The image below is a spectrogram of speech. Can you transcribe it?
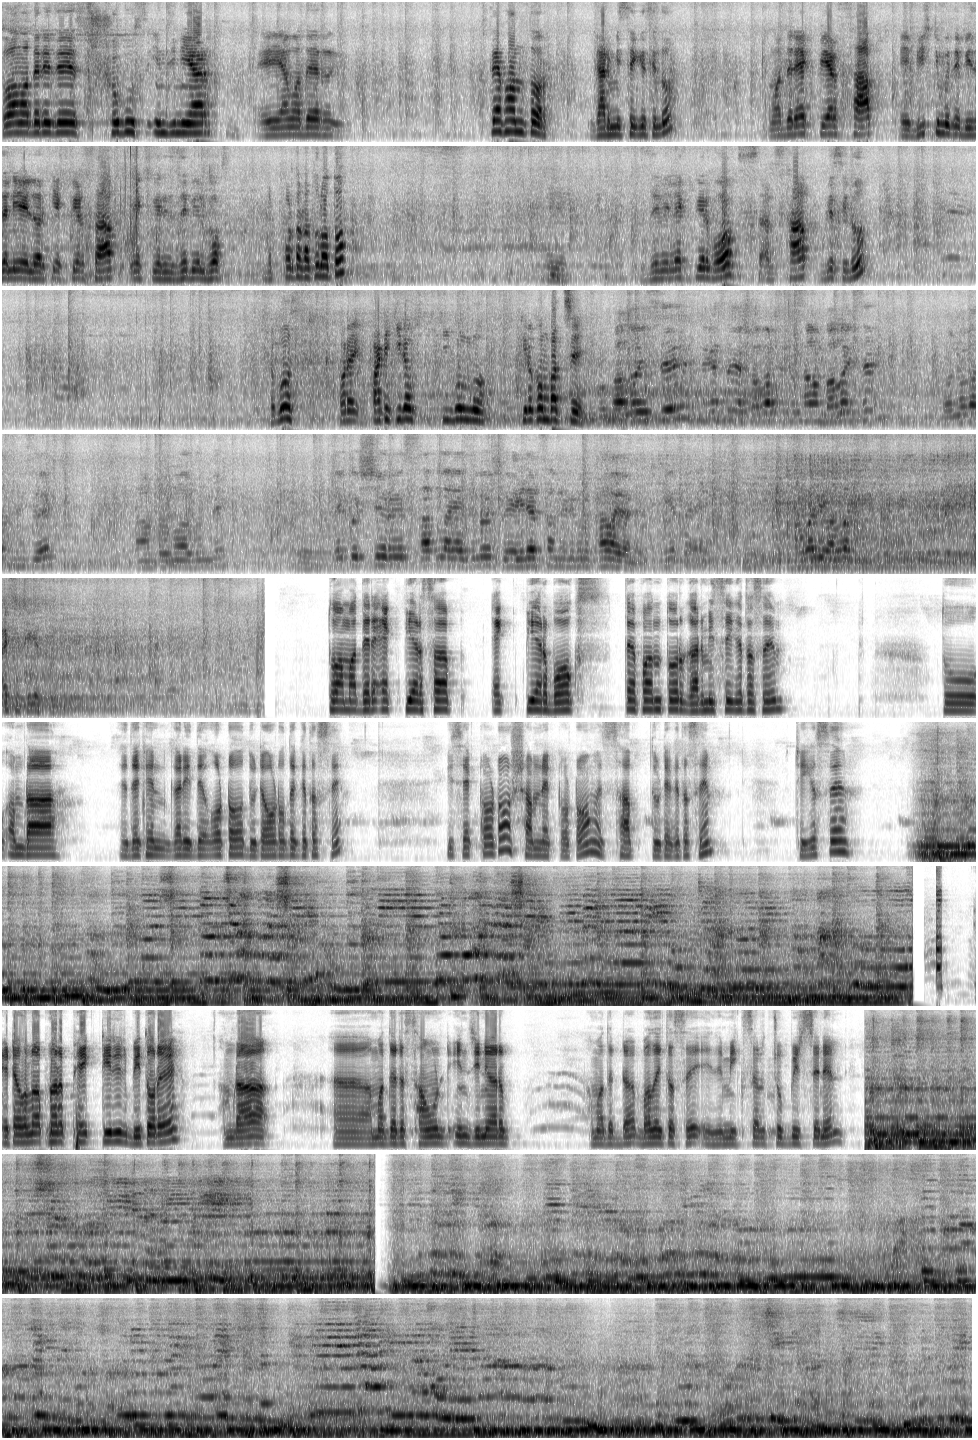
তো আমাদের এই যে সবুজ ইঞ্জিনিয়ার এই আমাদের স্টেফান্তর গার্মিসে গেছিল। আমাদের এক পেয়ার সাপ, এই বৃষ্টির মধ্যে ভিজা নিয়ে এলো আর কি, এক পেয়ার সাপ, এক পেয়ার জেবিএল বক্স পর্দাটা তুলো তো। জেবিএল এক পেয়ার বক্স আর সাপ গেছিল। সবুজ, পরে পার্টি কীরকম কি বলল? কীরকম পাচ্ছে ভালো হয়েছে ঠিক আছে, সবার সাথে সাউন্ড ভালো হয়েছে ধন্যবাদ আচ্ছা তো আমাদের এক পেয়ার সাপ, এক পেয়ার বক্স, তেপান্তর গার্মিসে গেতেছে তো আমরা দেখেন গাড়িতে অটো, দুইটা অটো দেখেতেছে পিছে একটা অটো, সামনে একটা অটো সাপ দুইটা গেতেছে ঠিক আছে? এটা হলো আপনার ফ্যাক্টরির ভিতরে আমরা আমাদের সাউন্ড ইঞ্জিনিয়ার আমাদেরটা বাজাইতেছে, এই যে মিক্সার চব্বিশ channel. Oh, she, uh, Jaylee,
